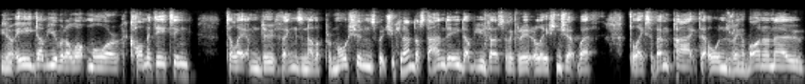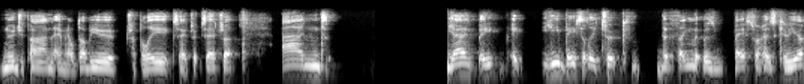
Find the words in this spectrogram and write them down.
you know AEW were a lot more accommodating to let him do things in other promotions, which you can understand. AEW does have a great relationship with the likes of Impact, that owns Ring of Honor now, New Japan, MLW, AAA, etc., etc. And yeah, he, he basically took the thing that was best for his career.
